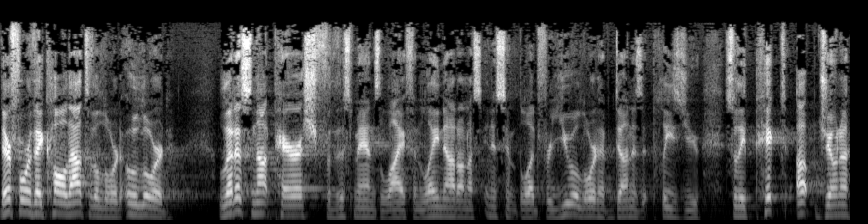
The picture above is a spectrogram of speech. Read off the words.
Therefore they called out to the Lord, O Lord, let us not perish for this man's life, and lay not on us innocent blood, for you, O Lord, have done as it pleased you. So they picked up Jonah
